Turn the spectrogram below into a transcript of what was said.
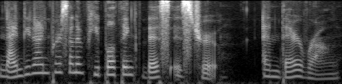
99% of people think this is true, and they're wrong.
